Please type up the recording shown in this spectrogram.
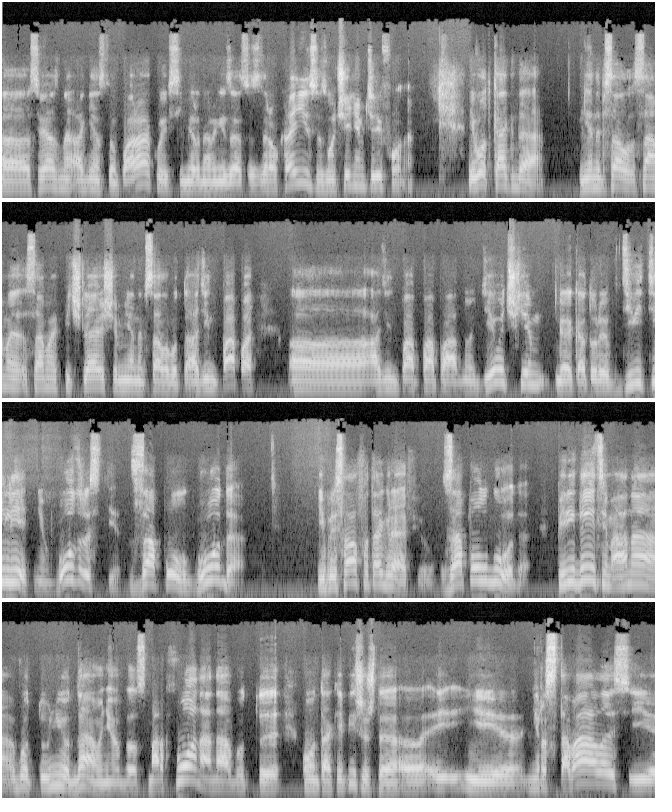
Э, связано агентством по раку и Всемирной организацией здравоохранения с излучением телефона. И вот когда мне написал самое, самое впечатляющее, мне написал вот один папа, э, один папа, папа одной девочки, которая в девятилетнем возрасте за полгода и прислал фотографию. За полгода Перед этим она, вот у нее, да, у нее был смартфон, она вот, э, он так и пишет, что э, и не расставалась, и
